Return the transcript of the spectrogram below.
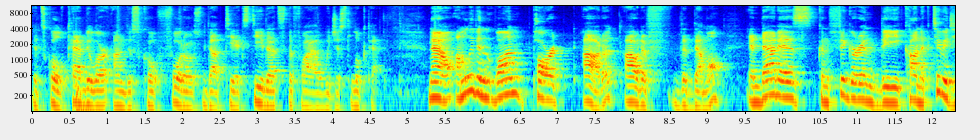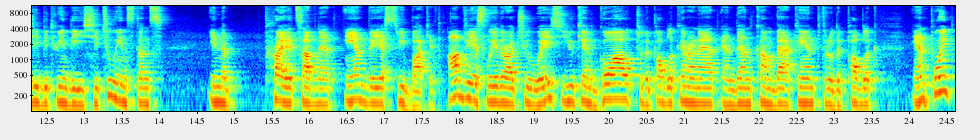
It's called tabular underscore photos.txt. That's the file we just looked at. Now I'm leaving one part out of, out of the demo, and that is configuring the connectivity between the EC2 instance in the private subnet and the S3 bucket. Obviously, there are two ways. You can go out to the public internet and then come back in through the public endpoint,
